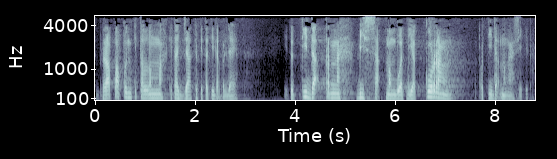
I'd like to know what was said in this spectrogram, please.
Seberapapun kita lemah, kita jatuh, kita tidak berdaya. Itu tidak pernah bisa membuat dia kurang atau tidak mengasihi kita.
